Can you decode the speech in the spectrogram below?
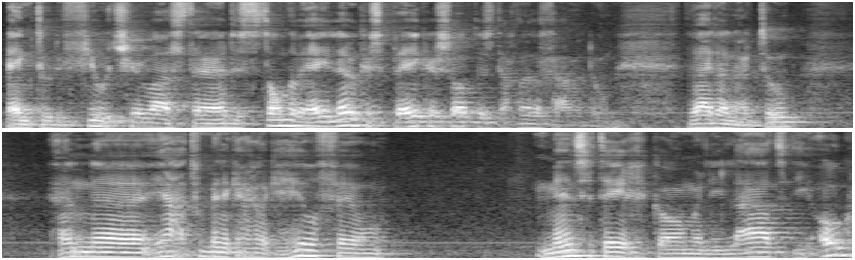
Bank to the Future was er. Dus stonden hele leuke sprekers op, dus ik dacht, nou, dat gaan we doen. Wij daar naartoe. En ja, toen ben ik eigenlijk heel veel mensen tegengekomen die laat, die ook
